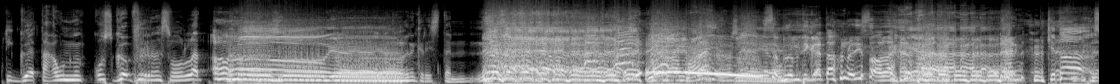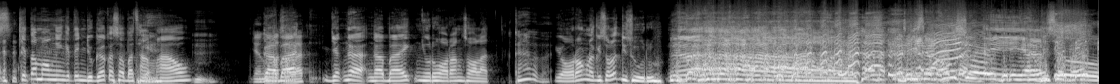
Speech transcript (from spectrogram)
Tiga tahun ngekos gak pernah sholat. Oh, iya iya iya. Kebetulan Kristen. Sebelum tiga tahun berarti sholat. Ya. Dan kita kita mau ngingetin juga ke sobat somehow. Jangan Nggak lupa ba- nggak nggak baik nyuruh orang sholat. Kenapa pak? Ya orang lagi sholat disuruh. Jadi bisa khusyuk, jadi nggak bisa, khusyuk.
